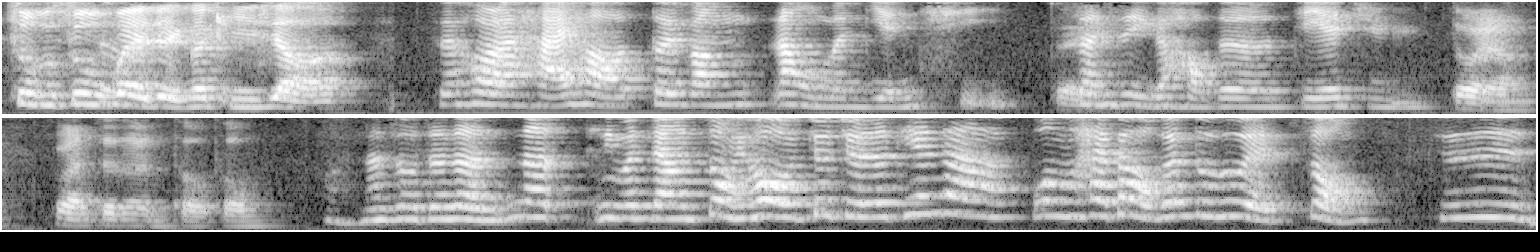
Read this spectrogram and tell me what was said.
住宿费就应该起笑啊。所以后来还好，对方让我们延期。算是一个好的结局。对啊，不然真的很头痛。那时候真的，那你们俩中以后就觉得天哪，我很害怕。我跟嘟嘟也中，就是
